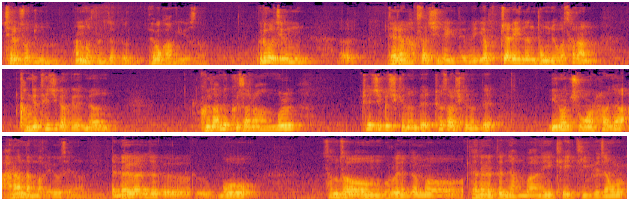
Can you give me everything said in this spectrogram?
체력 소진한 것은 이제 그 회복하기 위해서. 그리고 지금 어, 대량 학살 시대이기 때문에 옆자리에 있는 동료가 사람 강제 퇴직을 하게 되면 그 다음에 그 사람을 퇴직을 시켰는데 퇴사를 시켰는데 인원 충원을 하느냐 안 한단 말이에요 요새는. 내가 이제 그뭐 삼성그룹에 이제 뭐 대단했던 양반이 KT 회장으로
